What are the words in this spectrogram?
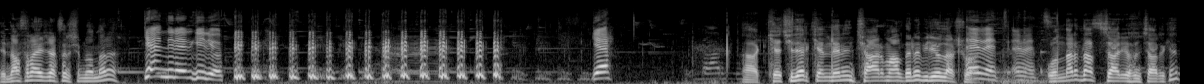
E nasıl ayıracaksın şimdi onları? Kendileri geliyor. Gel. Ha, keçiler kendilerinin çağrım aldığını biliyorlar şu an. Evet, evet. Onları nasıl çağırıyorsun çağırırken?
